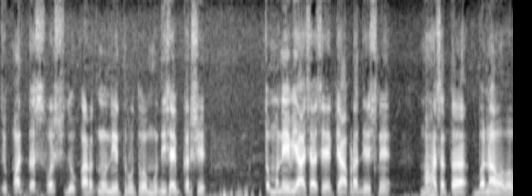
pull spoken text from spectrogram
હજુ પાંચ દસ વર્ષ જો ભારતનું નેતૃત્વ મોદી સાહેબ કરશે, તો મને એવી આશા છે કે આપણા દેશને મહાસત્તા બનાવવા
